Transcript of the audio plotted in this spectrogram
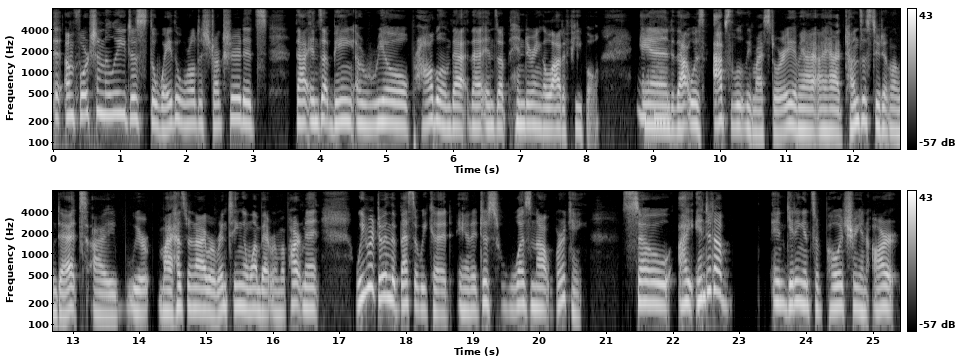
it, unfortunately just the way the world is structured it's that ends up being a real problem that that ends up hindering a lot of people and mm-hmm. that was absolutely my story. I mean, I, I had tons of student loan debt. I we were my husband and I were renting a one bedroom apartment. We were doing the best that we could, and it just was not working. So I ended up in getting into poetry and art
